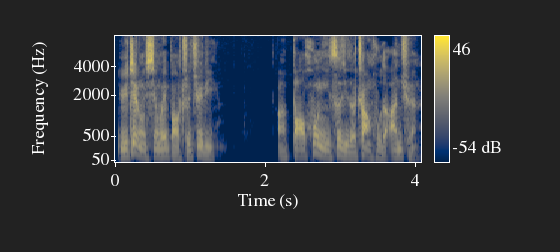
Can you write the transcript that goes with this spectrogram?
与这种行为保持距离，啊，保护你自己的账户的安全。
